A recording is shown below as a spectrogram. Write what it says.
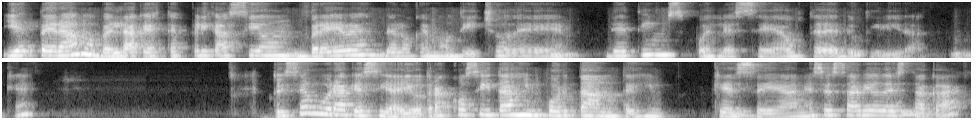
y esperamos, ¿verdad?, que esta explicación breve de lo que hemos dicho de, de Teams, pues les sea a ustedes de utilidad, ¿ok? Estoy segura que si hay otras cositas importantes que sea necesario destacar,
